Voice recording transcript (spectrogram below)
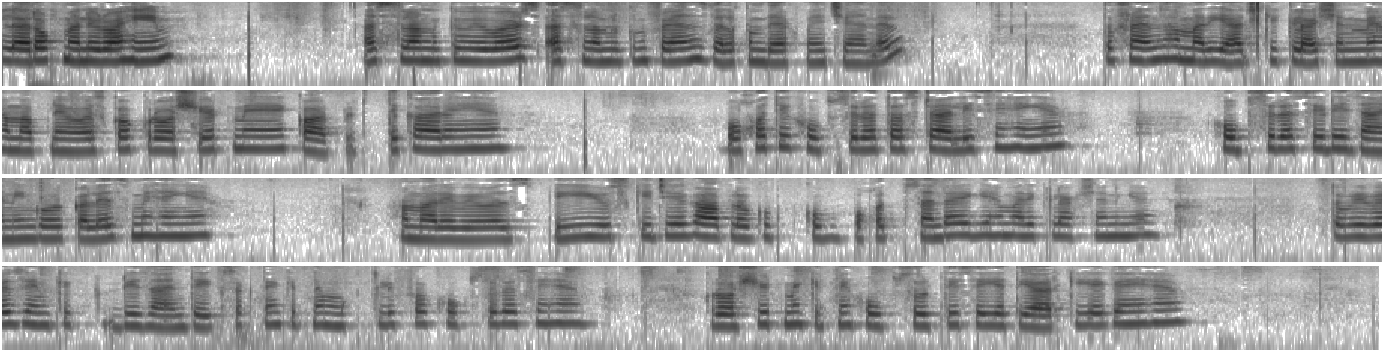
बिस्मिल्लाहिर्रहमानिर्रहीम अस्सलाम वालेकुम व्यूवर्स अस्सलाम वालेकुम friends welcome back my channel तो फ्रेंड्स हमारी आज की कलेक्शन में हम अपने व्यूवर्स को क्रोशियट में कारपेट दिखा रहे हैं। बहुत ही खूबसूरत और स्टाइलिश हैं ये। खूबसूरत सी डिज़ाइनिंग और कलर्स में हैं ये। हमारे व्यूवर्स भी यूज़ कीजिएगा, आप लोगों को बहुत पसंद आएगी हमारी कलेक्शन ये। तो वीवर्स इनके डिज़ाइन देख सकते हैं, कितने मुख्तलिफ़ और खूबसूरत से हैं। क्रोशिट में कितने खूबसूरती से ये तैयार किए गए हैं,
